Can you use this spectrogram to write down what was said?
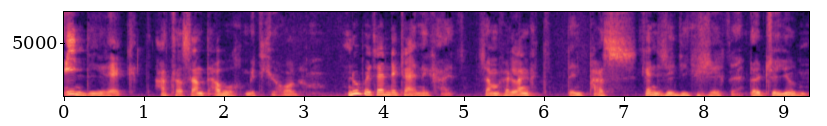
Indirekt hat das Land auch mitgeholfen. Nur mit einer Kleinigkeit. Sie haben verlangt, den Pass. Kennen Sie die Geschichte? Deutsche Juden.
